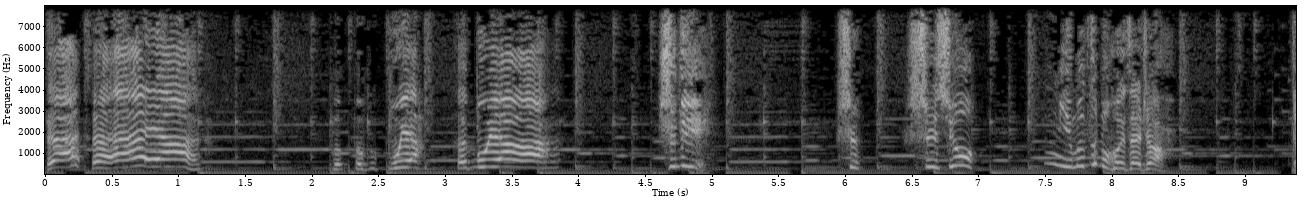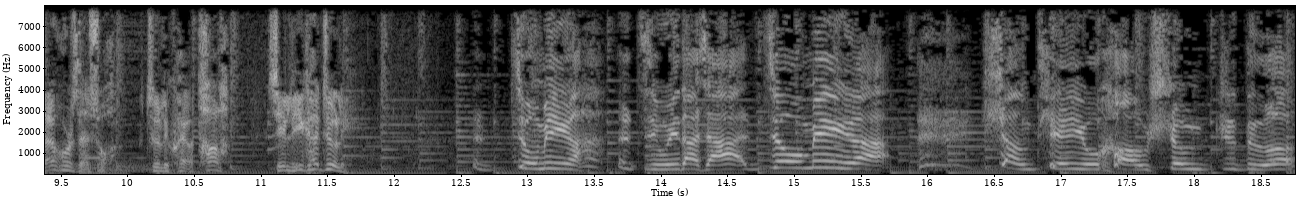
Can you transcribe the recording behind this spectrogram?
哎哎呀！不不不，不要，不要啊！师弟，师师兄，你们怎么会在这儿？待会儿再说，这里快要塌了，先离开这里。救命啊！几位大侠，救命啊！上天有好生之德，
